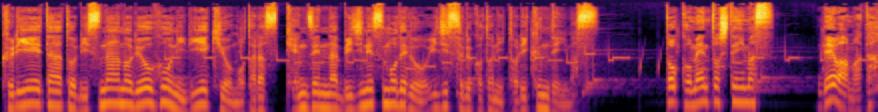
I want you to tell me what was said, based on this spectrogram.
クリエイターとリスナーの両方に利益をもたらす健全なビジネスモデルを維持することに取り組んでいます。とコメントしています。ではまた。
